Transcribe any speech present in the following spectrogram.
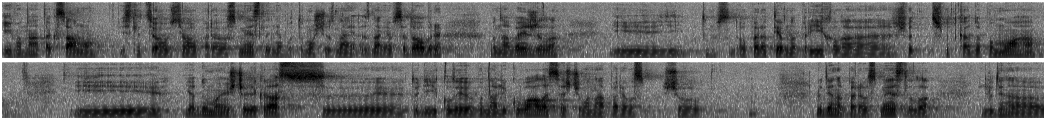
і, вона так само після цього всього переосмислення, бо тому що знає, знає все добре, вона вижила і оперативно приїхала швид, швидка допомога. І я думаю, що якраз е, тоді, коли вона лікувалася, що вона переос... що людина переосмислила, людина,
